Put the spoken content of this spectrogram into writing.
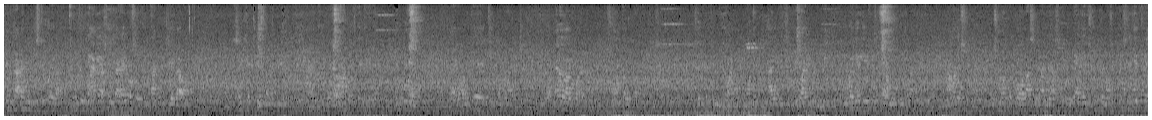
তিন টাকা নির্দিষ্ট করে রাখে কেউ যদি আগে আসে ওই জায়গায় বসে তিন টাকা উঠিয়ে দেওয়া হয়। সেক্ষেত্রে ইসলামের বিরুদ্ধে কিন্তু আমাদের ক্ষেত্রে কিন্তু তাই অনেকে ঠিক মতো প্যারালাল করে না সমান্তরাল করে না। সেক্ষেত্রে কিন্তু অনেক অনেক ভাই কিছু মোবাইল মোবাইলের এই ক্ষেত্রে আমরা কিন্তু রাখি। আমাদের সময় ওই সময় তো কল আসে বাড়ি আসে ওই অ্যারেঞ্জ করতে নষ্ট হয়। সেক্ষেত্রে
